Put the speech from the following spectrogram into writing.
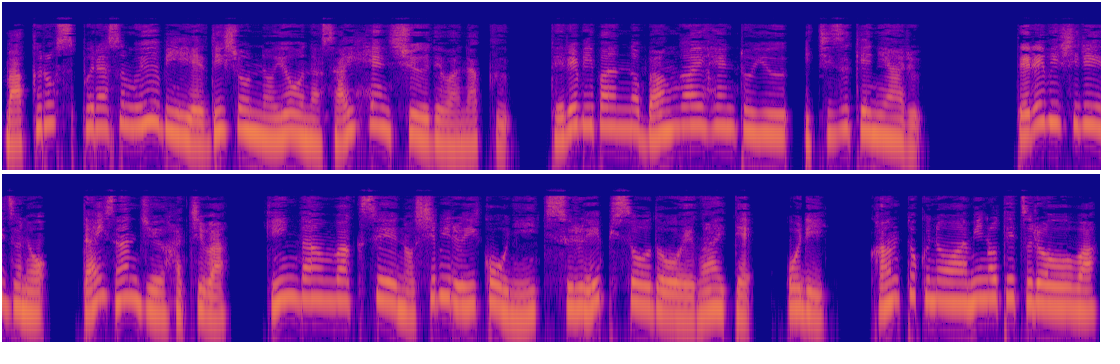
マクロスプラスムービーエディションのような再編集ではなく、テレビ版の番外編という位置づけにある。テレビシリーズの第38話、禁断惑星のシビル以降に位置するエピソードを描いており、監督の網野哲郎は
